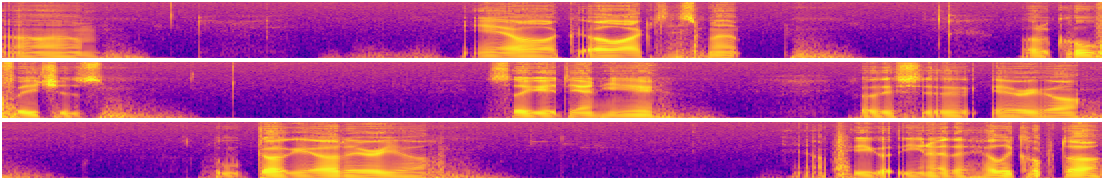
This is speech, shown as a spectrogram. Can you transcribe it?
Um, yeah, I like, I like this map. A lot of cool features. So yeah, down here, got this uh, area little dugout area. up here you got you know the helicopter.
